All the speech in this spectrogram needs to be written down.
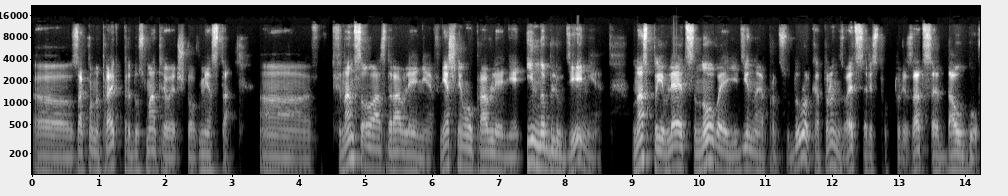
законопроект предусматривает, что вместо финансового оздоровления, внешнего управления и наблюдения – у нас появляется новая единая процедура, которая называется реструктуризация долгов.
